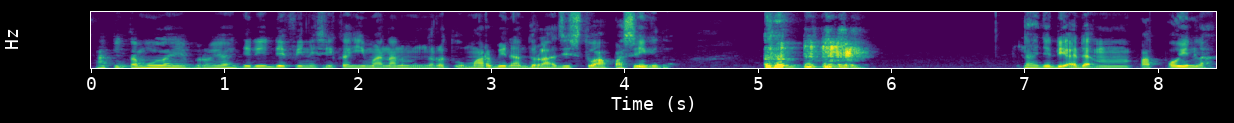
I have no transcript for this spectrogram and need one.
Nah, kita mulai ya bro ya. Jadi definisi keimanan menurut Umar bin Abdul Aziz itu apa sih gitu? nah jadi ada empat poin lah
